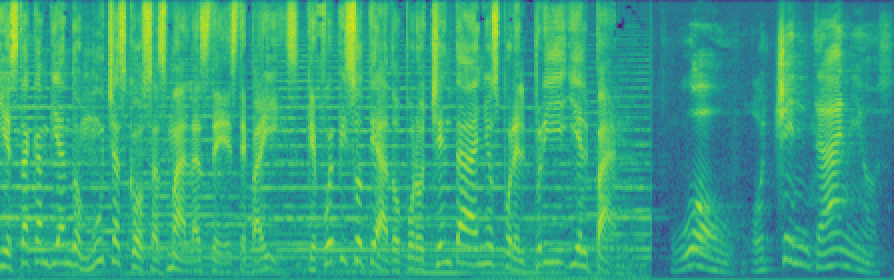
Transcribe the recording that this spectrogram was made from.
y está cambiando muchas cosas malas de este país, que fue pisoteado por 80 años por el PRI y el PAN. ¡Wow! 80 años.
